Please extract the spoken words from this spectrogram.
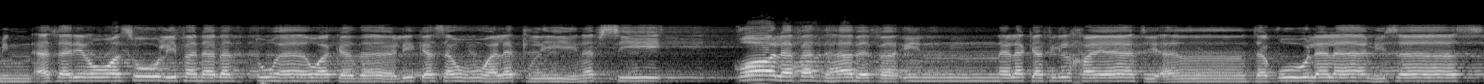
من أثر الرسول فنبذتها وكذلك سولت لي نفسي. قال فاذهب فإن لك في الحياة أن تقول لا مساس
